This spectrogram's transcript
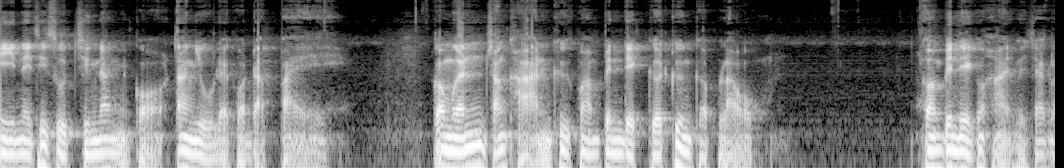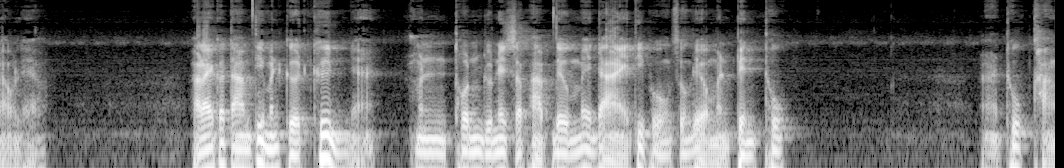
มีในที่สุดสิ่งนั้นก็ตั้งอยู่แล้วก็ดับไป ก็เหมือนสังขารคือความเป็นเด็กเกิดขึ้นกับเรา ความเป็นเด็กก็หายไปจากเราแล้ว อะไรก็ตามที่มันเกิดขึ้นเนี่ย มันทนอยู่ในสภาพเดิมไม่ได้ ที่พระองค์ทรงเรียกว่ามันเป็นทุกข์ทุกขัง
